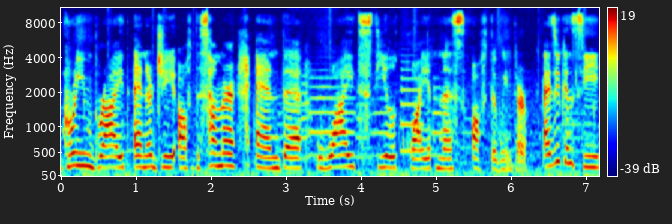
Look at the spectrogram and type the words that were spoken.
green bright energy of the summer and the white steel quietness of the winter. As you can see,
